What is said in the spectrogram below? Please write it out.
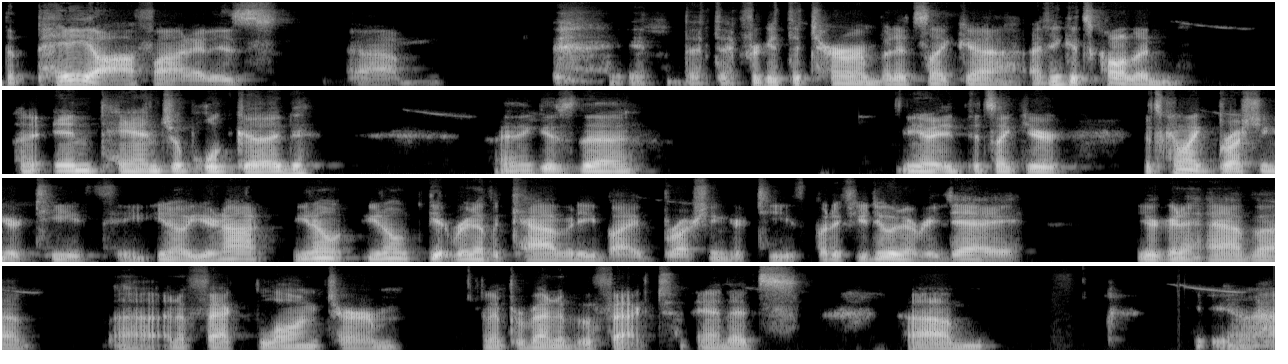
the payoff on it is um, it, I forget the term, but it's like a, I think it's called an, an intangible good. I think is the you know it, it's like you're it's kind of like brushing your teeth. You know, you're not you don't you don't get rid of a cavity by brushing your teeth, but if you do it every day, you're going to have a uh, an effect long term and a preventive effect. And it's um, you know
